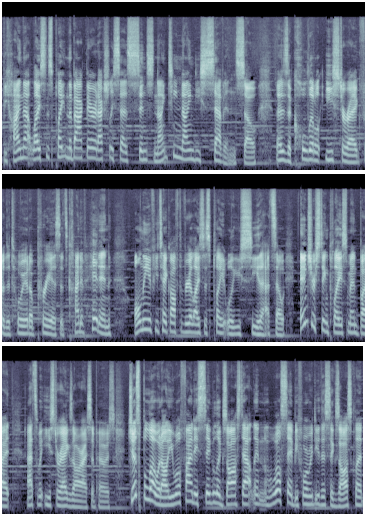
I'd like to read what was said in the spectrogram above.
behind that license plate in the back there, it actually says since 1997. So that is a cool little Easter egg for the Toyota Prius. It's kind of hidden only if you take off the rear license plate will you see that. So interesting placement, but that's what Easter eggs are, I suppose. Just below it all, you will find a single exhaust outlet. And we'll say before we do this exhaust clip,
